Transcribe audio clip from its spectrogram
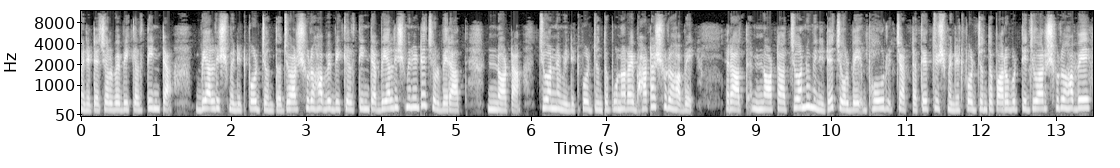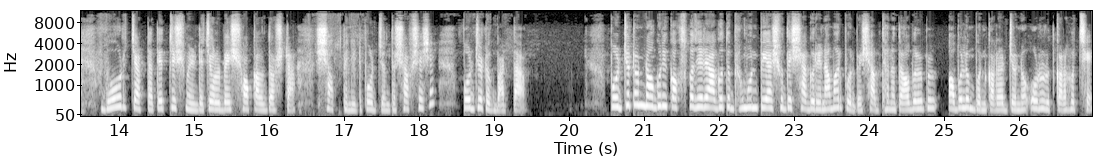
মিনিটে, চলবে বিকেল তিনটা বিয়াল্লিশ মিনিট পর্যন্ত। জোয়ার শুরু হবে বিকেল তিনটা বিয়াল্লিশ মিনিটে, চলবে রাত নটা চুয়ান্ন মিনিট পর্যন্ত। পুনরায় ভাটা শুরু হবে রাত নটা চুয়ান্ন মিনিটে চলবে ভোর চারটা তেত্রিশ মিনিট পর্যন্ত। পরবর্তী জোয়ার শুরু হবে ভোর চারটা তেত্রিশ মিনিটে চলবে সকাল দশটা সাত মিনিট পর্যন্ত। সবশেষে পর্যটক বার্তা। পর্যটন নগরী কক্সবাজারে আগত ভ্রমণ পেয়াসুদের সাগরে নামার পূর্বে সাবধানতা অবলম্বন- করার জন্য অনুরোধ করা হচ্ছে।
